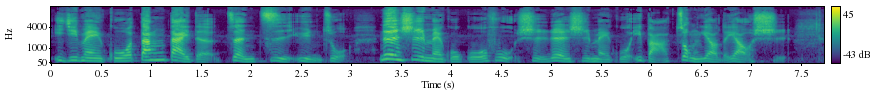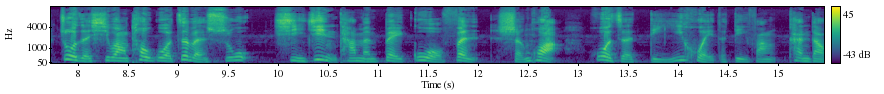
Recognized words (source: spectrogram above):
以及美国当代的政治运作。认识美国国父是认识美国一把重要的钥匙。作者希望透过这本书洗净他们被过分神化或者诋毁的地方，看到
